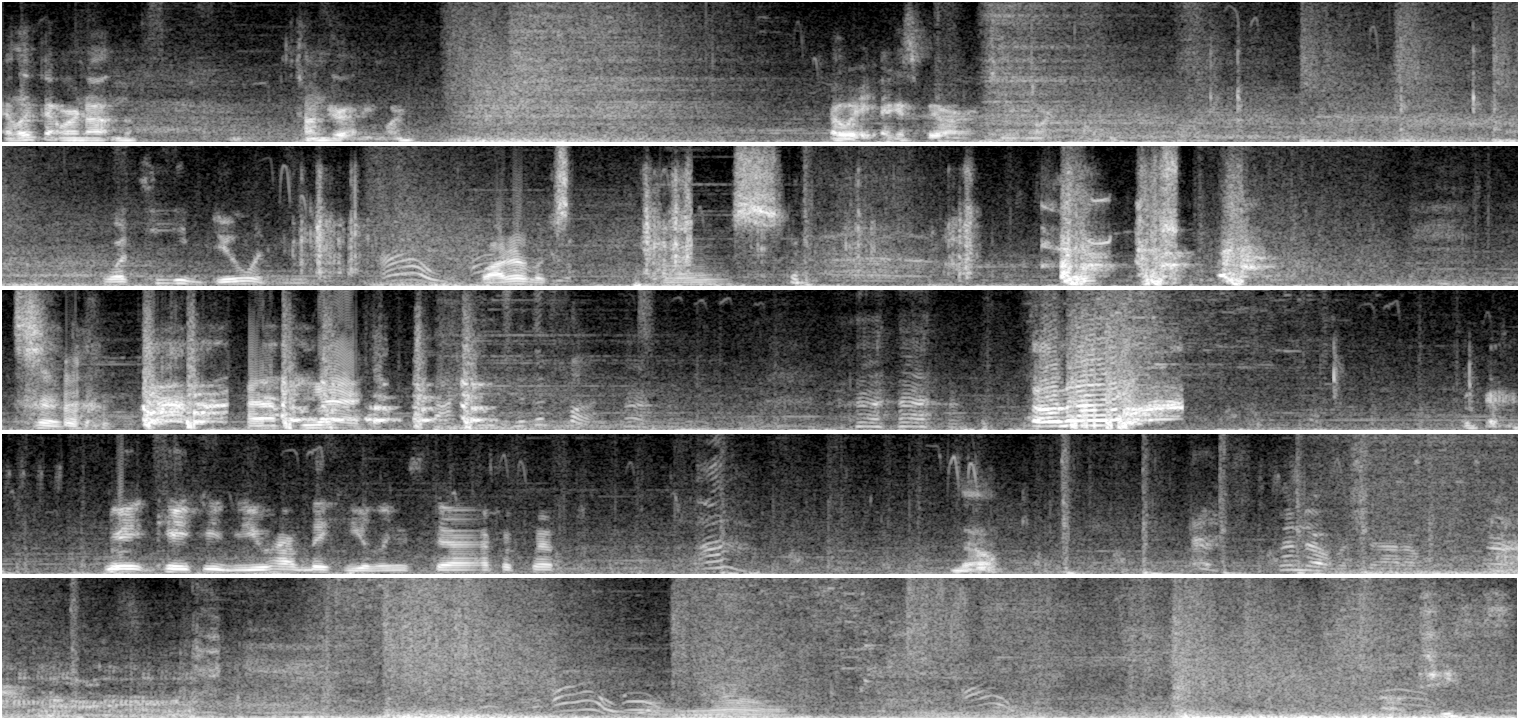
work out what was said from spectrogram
I like that we're not in the tundra anymore. Oh wait, I guess we are anymore. What's he doing? Water looks nice. Happened there. Back into the fight. Oh no! Okay, Wait, Casey, do you have the healing staff equipped? no. Bend over, Shadow. Oh no. Oh Jesus.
